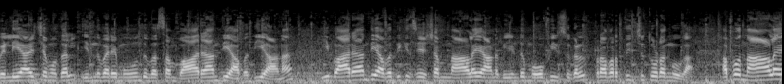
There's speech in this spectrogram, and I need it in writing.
വെള്ളിയാഴ്ച മുതൽ ഇന്ന് വരെ മൂന്ന് ദിവസം വാരാന്ത്യ അവധിയാണ്. ഈ വാരാന്ത്യ അവധിക്ക് ശേഷം നാളെയാണ് വീണ്ടും ഓഫീസുകൾ പ്രവർത്തിച്ചു തുടങ്ങുക. അപ്പോൾ നാളെ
